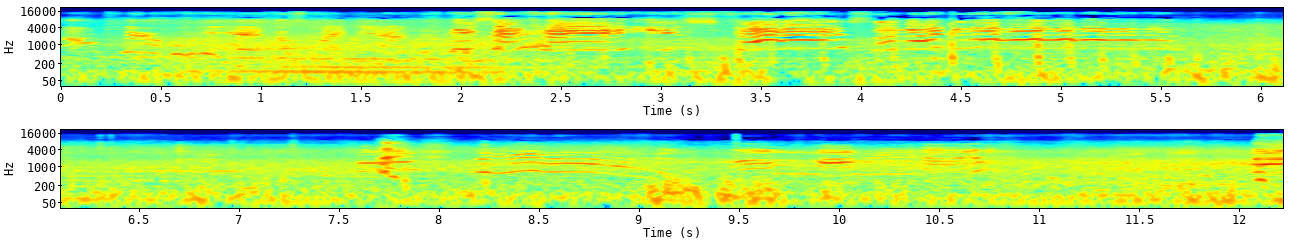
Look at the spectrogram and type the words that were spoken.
I don't care who he is, that's my man. He said, hey, he's fast! Oh my god! My man! Oh my man! My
